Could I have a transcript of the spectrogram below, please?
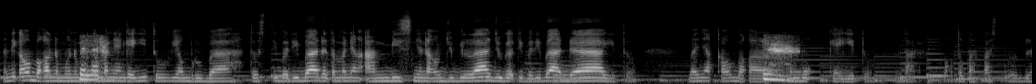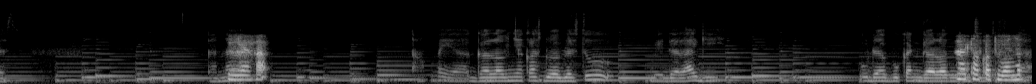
Nanti kamu bakal nemu nemu teman yang kayak gitu yang berubah. Terus tiba-tiba ada teman yang ambisnya naujubillah juga tiba-tiba ada gitu banyak kamu bakal Nah. nemu kayak gitu ntar waktu pas pas 12 karena iya kak. apa ya galaunya kelas 12 tuh beda lagi. Udah bukan galau Ah, tentang takut banget.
